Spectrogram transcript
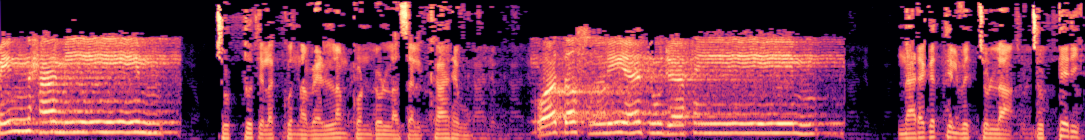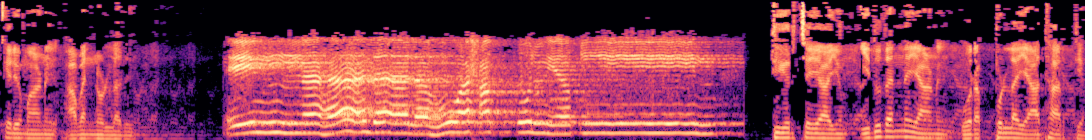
من حميم ചുട്ടുതിളക്കുന്ന വെള്ളം കൊണ്ടുള്ള സൽക്കാരവും وتصلية جحيم നരകത്തിൽ വെച്ചുള്ള ചുട്ടരിക്കലുമാണ് അവനുള്ളത് തീർച്ചയായും ഇതുതന്നെയാണ് ഉറപ്പുള്ള യാഥാർത്ഥ്യം.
